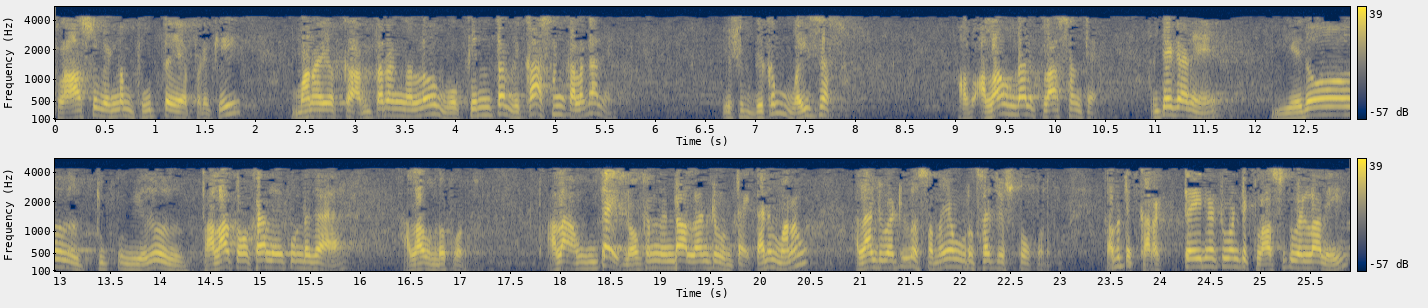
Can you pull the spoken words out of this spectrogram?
క్లాసు వినడం పూర్తయ్యేప్పటికీ మన యొక్క అంతరంగంలో ఒకంత వికాసం కలగాలి. యూ షుడ్ బికమ్ వైజర్ అలా ఉండాలి క్లాస్ అంటే. అంతేగాని ఏదో ఏదో తలా తోక లేకుండా అలా ఉండకూడదు. అలా ఉంటాయి. లోకం నిండా అలాంటివి ఉంటాయి. కానీ మనం అలాంటి వాటిల్లో సమయం వృధా చేసుకోకూడదు. కాబట్టి కరెక్ట్ అయినటువంటి క్లాసుకు వెళ్ళాలి.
